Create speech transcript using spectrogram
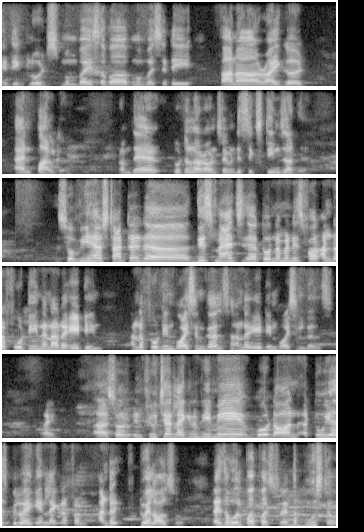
it includes Mumbai suburb, Mumbai city, Thana, Raigad, and Palghar. From there, total around 76 teams are there. So we have started uh, this match uh, tournament is for under 14 and under 18. under 14 boys and girls, under 18 boys and girls, right? Uh, so in future, like we may go down uh, two years below again, like from under 12 also. That's the whole purpose, right? The boost of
